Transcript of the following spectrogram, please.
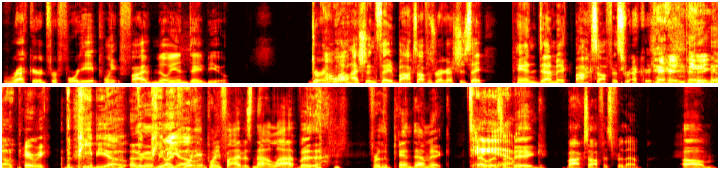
record for 48.5 million debut. During Oh, well, wow. I shouldn't say box office record. I should say pandemic box office record. There- there you go. there we go. The PBO. The gonna like PBO. 48.5 is not a lot, but for the pandemic, that was a big box office for them. Um,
